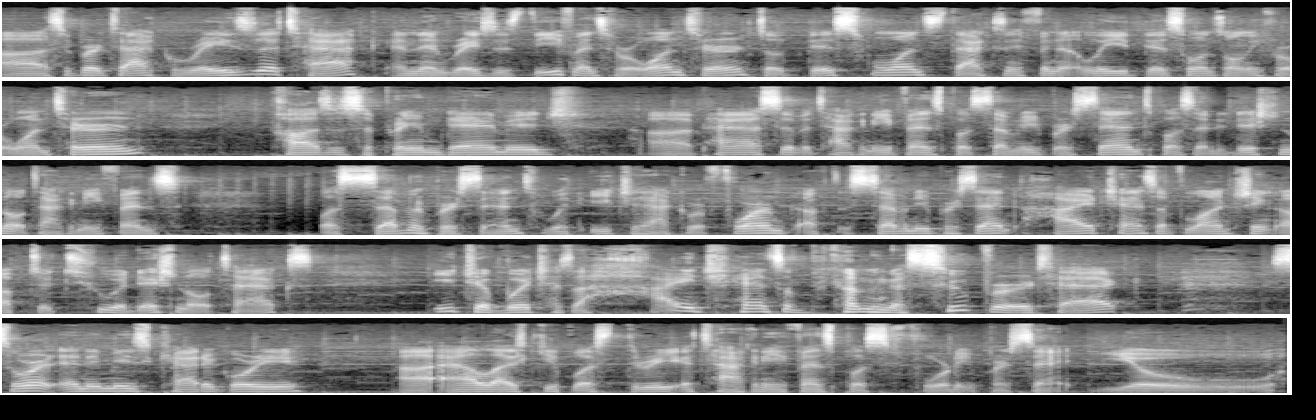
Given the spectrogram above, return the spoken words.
Uh, super attack raises attack and then raises defense for one turn. So this one stacks infinitely, this one's only for one turn. Causes supreme damage, uh, passive attack and defense plus 70%, plus an additional attack and defense plus 7%, with each attack performed up to 70%, high chance of launching up to two additional attacks, each of which has a high chance of becoming a super attack. Sworn Enemies category, uh, allies Ki plus 3, attack and defense plus 40%. Yo.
